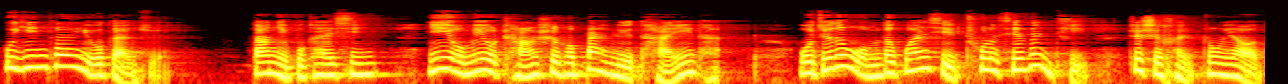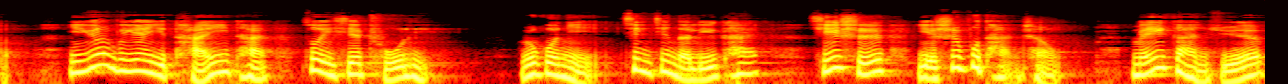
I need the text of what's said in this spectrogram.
不应该有感觉。当你不开心，你有没有尝试和伴侣谈一谈？我觉得我们的关系出了些问题，这是很重要的。你愿不愿意谈一谈，做一些处理？如果你静静的离开，其实也是不坦诚。没感觉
